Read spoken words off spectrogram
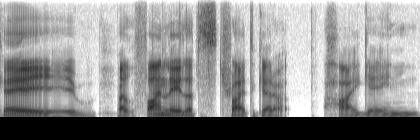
Okay, well, finally, let's try to get a high gain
